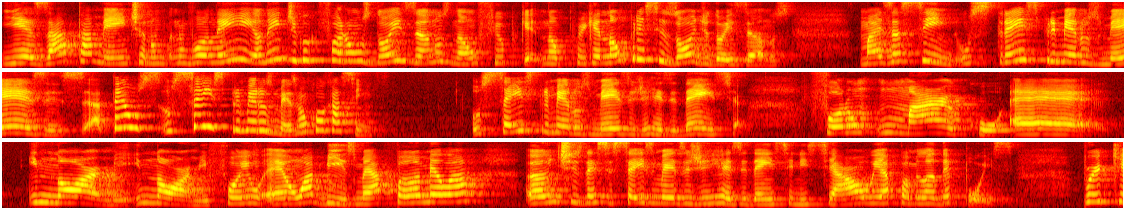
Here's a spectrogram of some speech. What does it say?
E exatamente, eu não, não vou nem, eu nem digo que foram uns dois anos não, fio, porque não, porque não precisou de dois anos. Mas assim, os três primeiros meses, até os, os seis primeiros meses, vamos colocar assim, os seis primeiros meses de residência foram um marco é, enorme, enorme. Foi é um abismo. É a Pamela antes desses seis meses de residência inicial e a Pamela depois. Porque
